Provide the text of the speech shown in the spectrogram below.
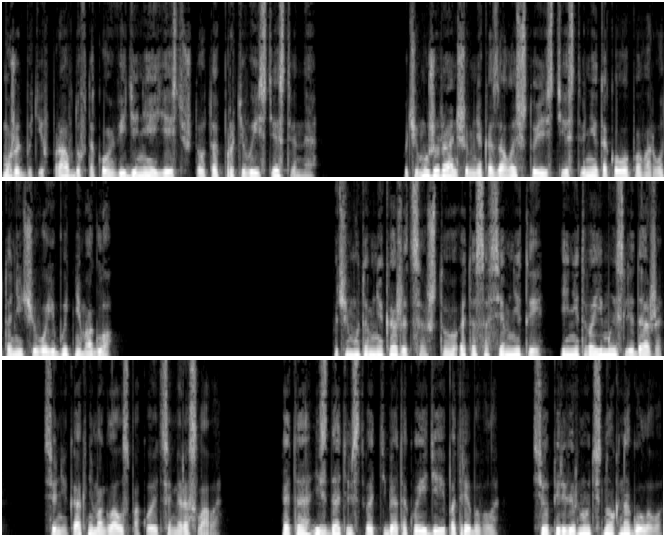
может быть и вправду в таком видении есть что-то противоестественное. Почему же раньше мне казалось, что естественнее такого поворота ничего и быть не могло? «Почему-то мне кажется, что это совсем не ты, и не твои мысли даже», все никак не могла успокоиться Мирослава. «Это издательство от тебя такой идеи потребовало. Все перевернуть с ног на голову.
